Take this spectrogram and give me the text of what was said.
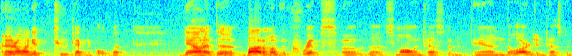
and I don't want to get too technical, but down at the bottom of the crypts of the small intestine and the large intestine,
